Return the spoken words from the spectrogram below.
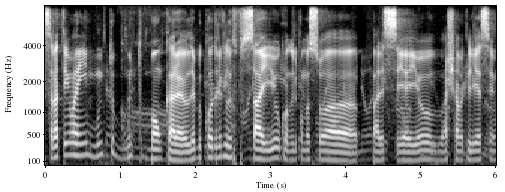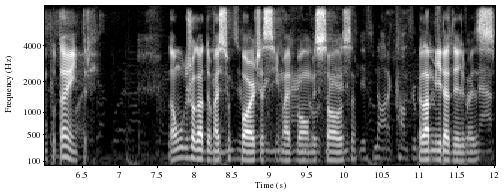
Será tem um aí muito, muito bom, cara. Eu lembro quando ele saiu, quando ele começou a aparecer aí, eu achava que ele ia ser um puta entre. Não um jogador mais suporte, assim, mais bom, me solo, pela mira dele, mas...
